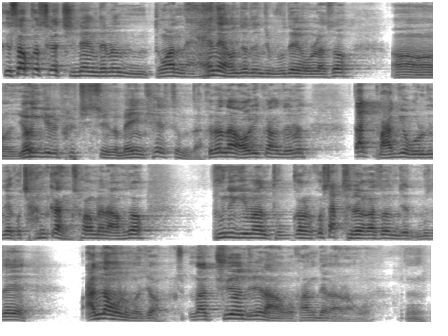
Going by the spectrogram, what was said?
그 서커스가 진행되는 동안 내내 언제든지 무대에 올라서 어, 연기를 펼칠 수 있는 메인 캐릭터입니다. 그러나 어릿광대는 딱 막이 오르게 되고 잠깐 처음에 나와서 분위기만 돋궈놓고 싹 들어가서 이제 무대에 안 나오는 거죠. 주연들이 나오고 광대가 나오고. 음.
